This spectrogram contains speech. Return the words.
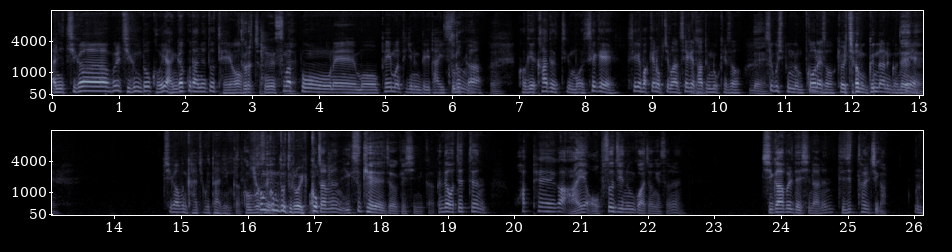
아니 지갑을 지금도 거의 안 갖고 다녀도 돼요. 그렇죠. 그 스마트폰에 뭐 payment 기능들이 다 있으니까 그럼요. 거기에 카드 지금 뭐 세 개, 세 개밖에 없지만 세 개다 네. 등록해서 네. 네. 쓰고 싶은 놈 꺼내서 결제하면 끝나는 건데 네, 네. 지갑은 가지고 다니니까 그러니까 현금도 들어 있고 어쩌면 익숙해져 계시니까. 근데 어쨌든 화폐가 아예 없어지는 과정에서는 지갑을 대신하는 디지털 지갑. 음.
